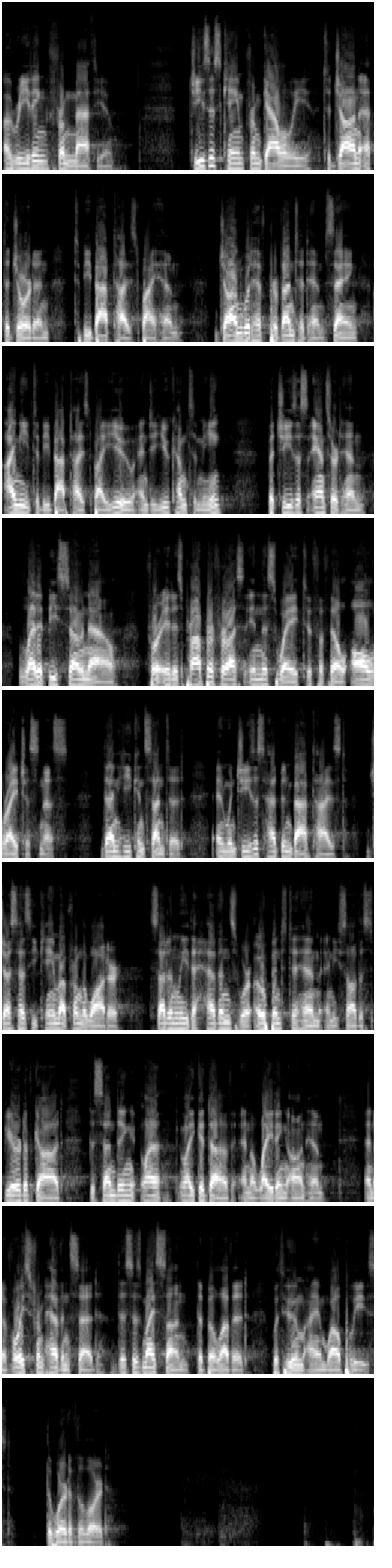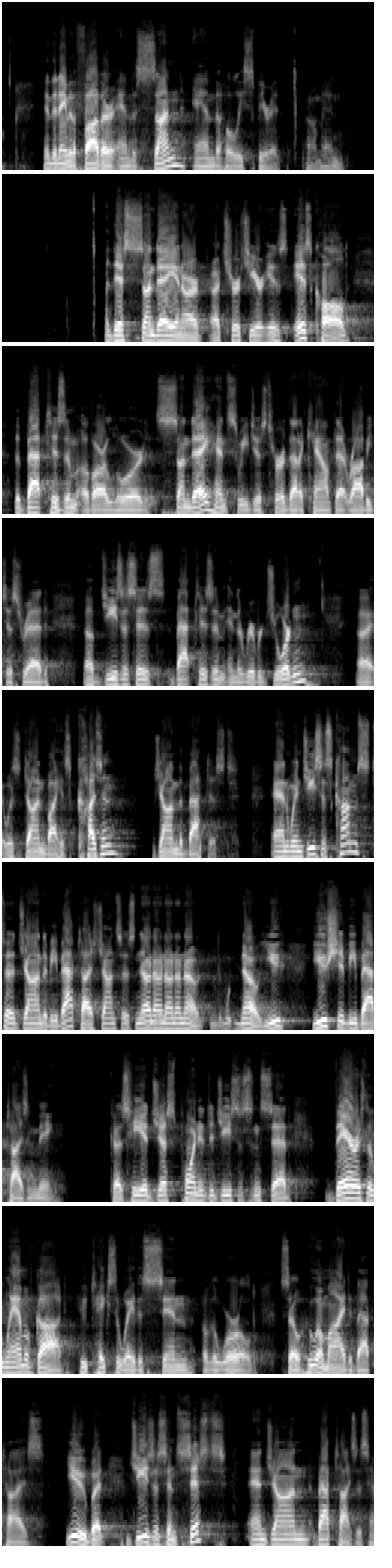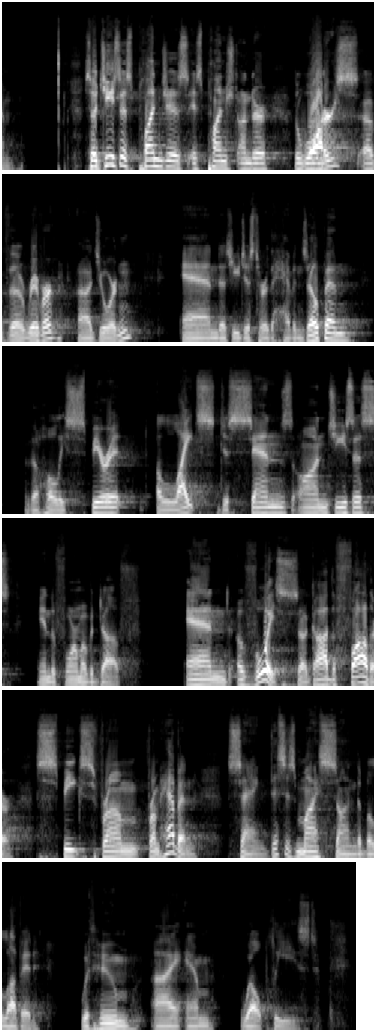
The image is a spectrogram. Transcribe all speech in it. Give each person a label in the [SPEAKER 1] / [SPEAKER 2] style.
[SPEAKER 1] A reading from Matthew. Jesus came from Galilee to John at the Jordan to be baptized by him. John would have prevented him, saying, I need to be baptized by you, and do you come to me? But Jesus answered him, Let it be so now, for it is proper for us in this way to fulfill all righteousness. Then he consented. And when Jesus had been baptized, just as he came up from the water, Suddenly the heavens were opened to him, and he saw the Spirit of God descending like a dove and alighting on him. And a voice from heaven said, This is my Son, the beloved, with whom I am well pleased. The word of the Lord.
[SPEAKER 2] In the name of the Father, and the Son, and the Holy Spirit. Amen. This Sunday in our, our church year is, is called the baptism of our Lord Sunday. Hence, we just heard that account that Robbie just read of Jesus' baptism in the River Jordan. Uh, it was done by his cousin, John the Baptist. And when Jesus comes to John to be baptized, John says, No, no, no, no, no, no, you, you should be baptizing me. Because he had just pointed to Jesus and said, there is the Lamb of God who takes away the sin of the world. So who am I to baptize you? But Jesus insists, and John baptizes him. So Jesus plunges, is plunged under the waters of the river uh, Jordan. And as you just heard, the heavens open, the Holy Spirit alights, descends on Jesus in the form of a dove. And a voice, uh, God the Father, speaks from, from heaven saying, This is my Son, the beloved, with whom I am well pleased.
